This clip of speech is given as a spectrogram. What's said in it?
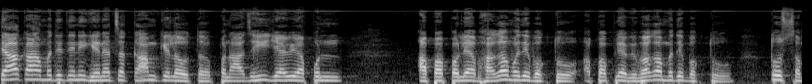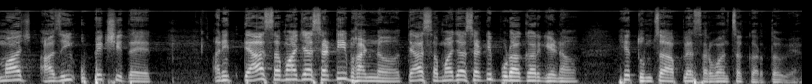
त्या काळामध्ये त्यांनी घेण्याचं काम केलं होतं. पण आजही ज्यावेळी आपण आपापल्या भागामध्ये बघतो आपापल्या विभागामध्ये बघतो तो समाज आजही उपेक्षित आहेत आणि त्या समाजासाठी भांडणं त्या समाजासाठी पुढाकार घेणं हे तुमचं आपल्या सर्वांचं कर्तव्य आहे.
